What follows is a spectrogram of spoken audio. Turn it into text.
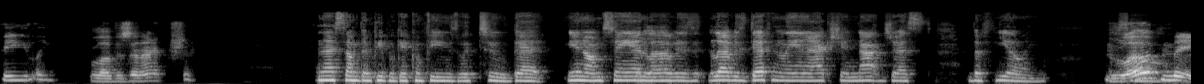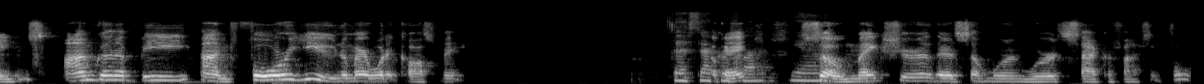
feeling, love is an action. And that's something people get confused with too. That you know what I'm saying? Love is love is definitely an action, not just the feeling. Love so, means I'm gonna be I'm for you no matter what it costs me. That sacrifice. Okay. Yeah. So make sure there's someone worth sacrificing for.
